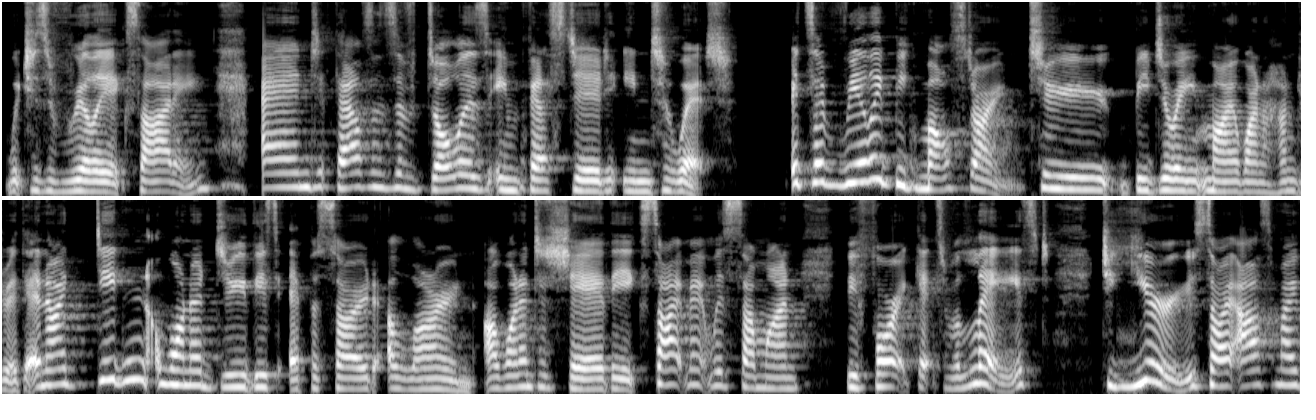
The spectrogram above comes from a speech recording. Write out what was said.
which is really exciting, and thousands of dollars invested into it it's a really big milestone to be doing my 100th. And I didn't want to do this episode alone. I wanted to share the excitement with someone before it gets released to you. So I asked my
